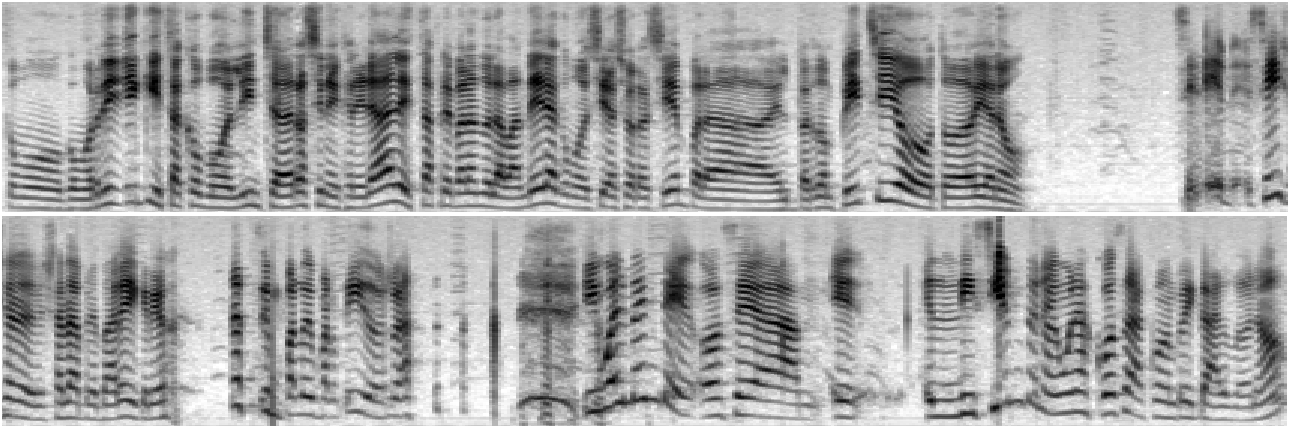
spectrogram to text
como, como Ricky? ¿Estás como el hincha de Racing en general? ¿Estás preparando la bandera, como decía yo recién, para el perdón Pizzi o todavía no? Sí, sí, ya, ya la preparé, creo. Hace un par de partidos ya. Igualmente, o sea, eh, disiento en algunas cosas con Ricardo, ¿no?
